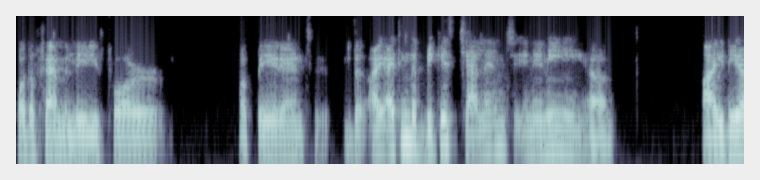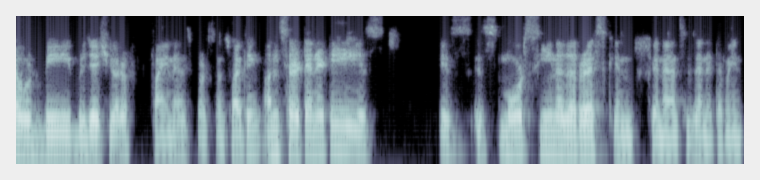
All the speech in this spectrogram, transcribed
for the family, for for parents. The, I, I think the biggest challenge in any uh, idea would be, Brijesh, you're a finance person, so I think uncertainty is is is more seen as a risk in finance, isn't it? I mean,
